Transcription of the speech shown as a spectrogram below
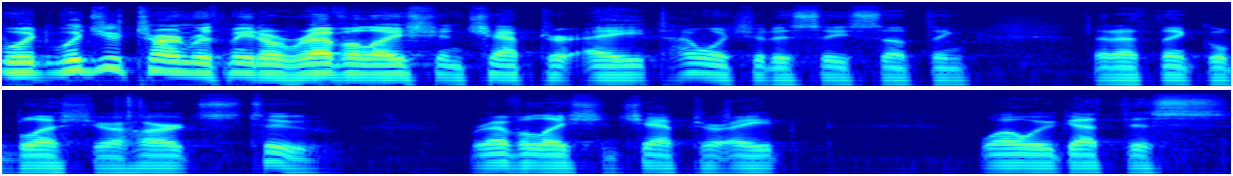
would, would you turn with me to Revelation chapter 8? I want you to see something that I think will bless your hearts too. Revelation chapter 8. While we've got this,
